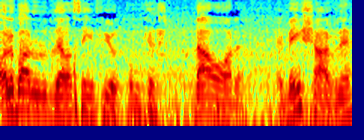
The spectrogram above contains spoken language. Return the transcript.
olha o barulho dela sem filtro, como que é da hora. É bem chave, né?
